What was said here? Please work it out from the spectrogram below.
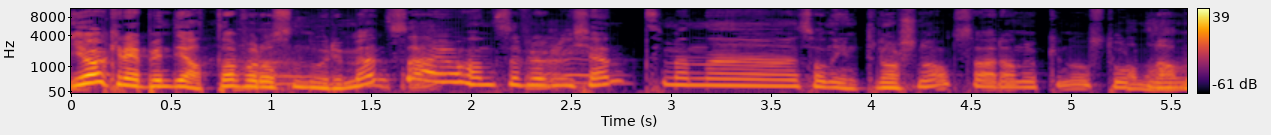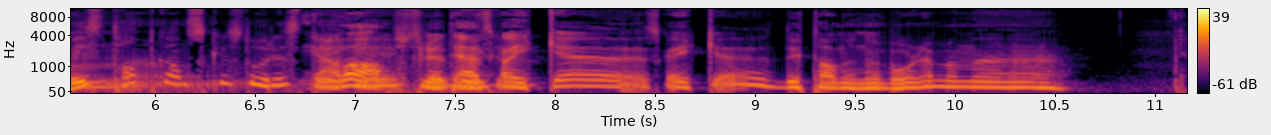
Ja, Krepin Diatta, For oss nordmenn så er jo han selvfølgelig kjent. Men uh, sånn internasjonalt så er han jo ikke noe stort navn. Han har visst tatt ganske store steg. Ja da, absolutt. Jeg skal ikke, skal ikke dytte han under bordet, men uh,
